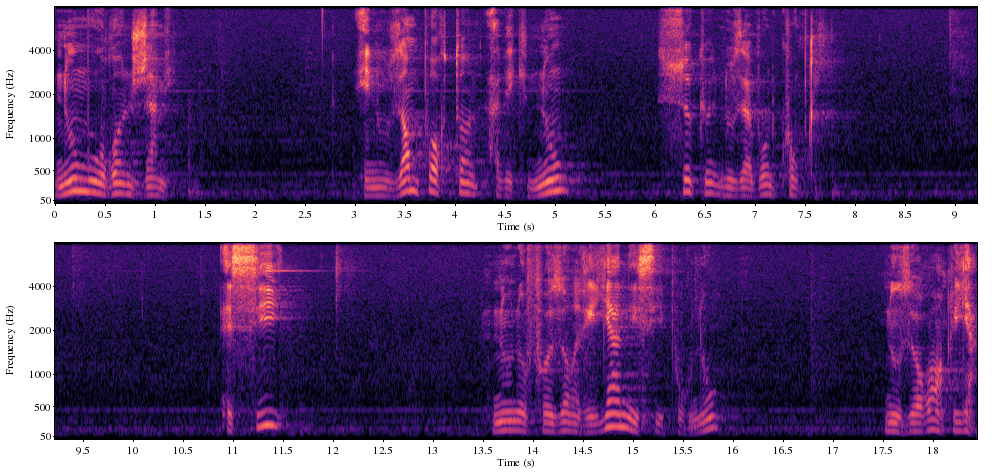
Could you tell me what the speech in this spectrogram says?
Nous mourrons jamais. Et nous emportons avec nous ce que nous avons compris. Et si nous ne faisons rien ici pour nous, nous aurons rien.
